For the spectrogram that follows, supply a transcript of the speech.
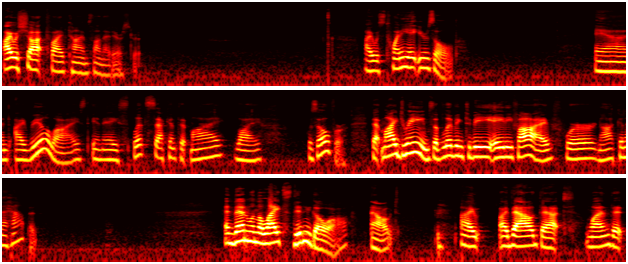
I was shot five times on that airstrip. I was 28 years old. And I realized in a split second that my life was over, that my dreams of living to be 85 were not going to happen. And then when the lights didn't go off, out, I, I vowed that one, that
